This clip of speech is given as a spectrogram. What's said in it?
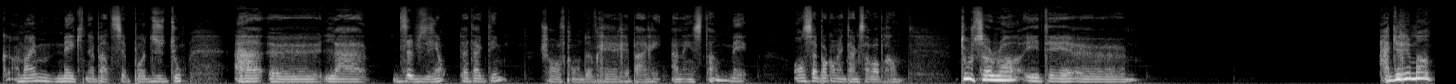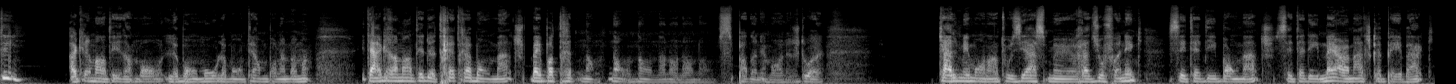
quand même, mais qui ne participe pas du tout à euh, la division de tag team, chose qu'on devrait réparer à l'instant, mais on ne sait pas combien de temps que ça va prendre. Tout ça Raw était euh, agrémenté, agrémenté dans le bon, le bon mot, le bon terme pour le moment, était agrémenté de très très bons matchs. Ben pas très, non, non, non, non, non, non, non. Pardonnez-moi, je dois calmer mon enthousiasme radiophonique. C'était des bons matchs, c'était des meilleurs matchs que Payback,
